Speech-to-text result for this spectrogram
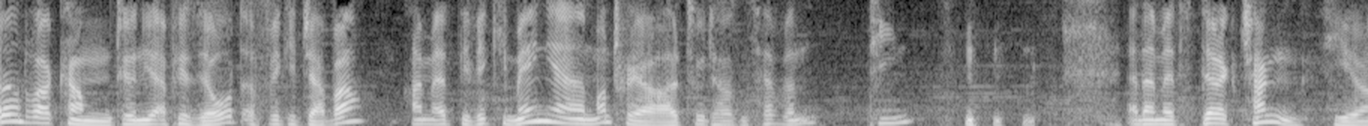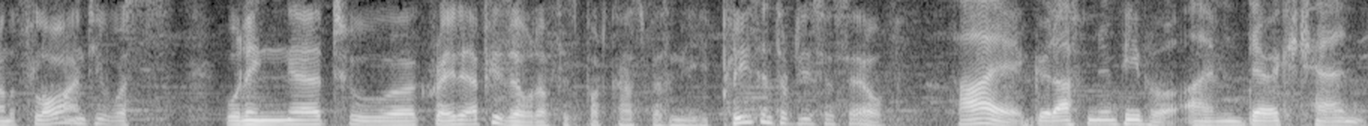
Hello and welcome to a new episode of Wikijabba. I'm at the Wikimania in Montreal 2017. and I met Deryck Chung here on the floor and he was willing uh, to uh, create an episode of this podcast with me. Please introduce yourself. Hi, good afternoon, people. I'm Deryck Chan.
